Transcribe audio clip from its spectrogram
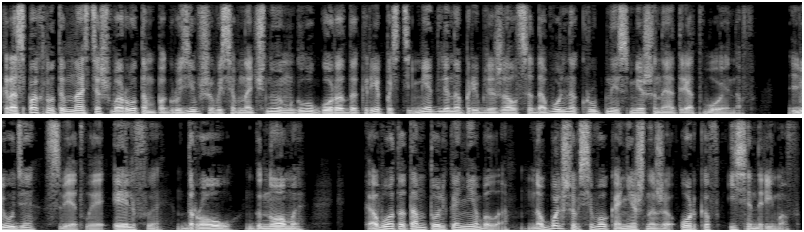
К распахнутым настежь воротам, погрузившегося в ночную мглу города-крепости, медленно приближался довольно крупный смешанный отряд воинов. Люди, светлые эльфы, дроу, гномы. Кого-то там только не было, но больше всего, конечно же, орков и синримов.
